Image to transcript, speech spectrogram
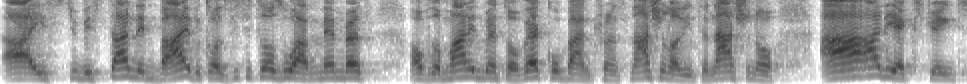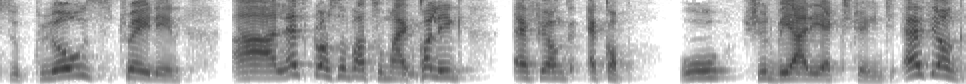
uh, is to be standing by because visitors who are members of the management of EcoBank Transnational International are the exchange to close trading. Uh, let's cross over to my colleague Effiong Ekop, who should be at the exchange. Effiong,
